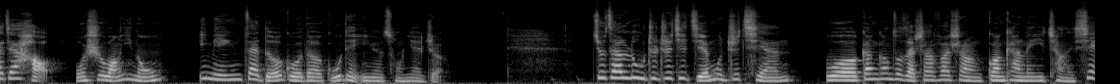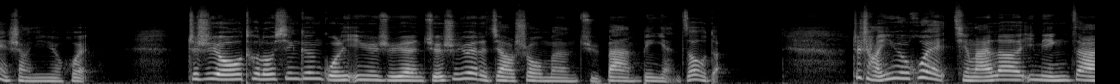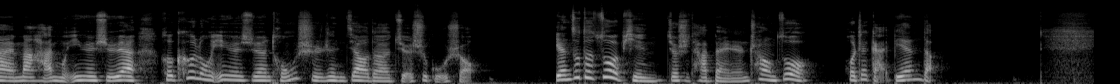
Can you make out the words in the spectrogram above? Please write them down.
大家好，我是王艺农，一名在德国的古典音乐从业者。就在录制这期节目之前，我刚刚坐在沙发上观看了一场线上音乐会。这是由特罗辛根国立音乐学院爵士乐的教授们举办并演奏的。这场音乐会请来了一名在曼海姆音乐学院和科隆音乐学院同时任教的爵士鼓手。演奏的作品就是他本人创作或者改编的。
